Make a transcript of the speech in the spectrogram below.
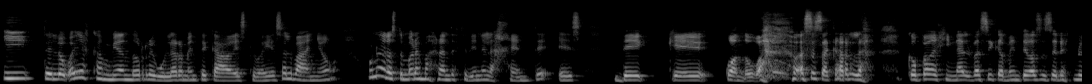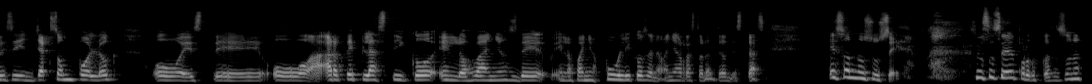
y te lo vayas cambiando regularmente cada vez que vayas al baño. Uno de los temores más grandes que tiene la gente es de que cuando vas a sacar la copa vaginal básicamente vas a hacer Jackson Pollock o, este, o arte plástico en los, baños de, en los baños públicos, en el baño del restaurante donde estás. Eso no sucede. No sucede por dos cosas. Uno,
